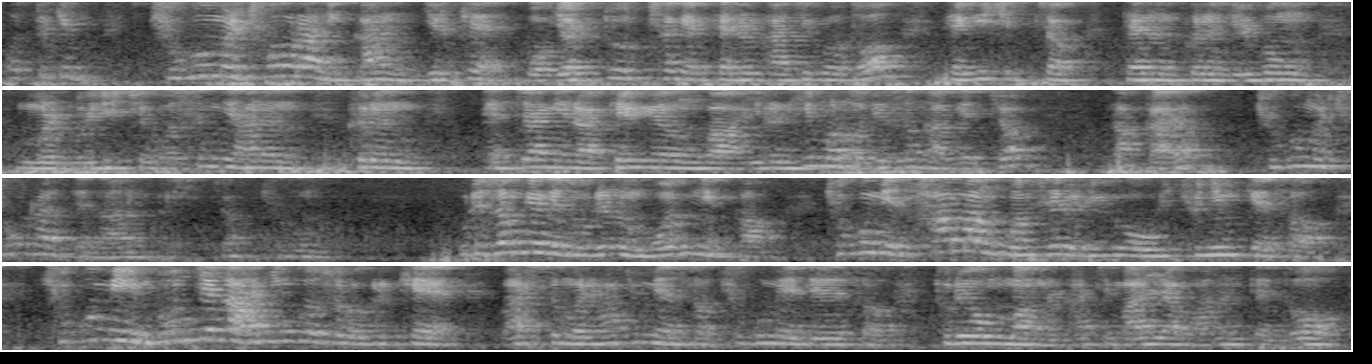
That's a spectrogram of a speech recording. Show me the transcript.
어떻게 죽음을 초월하니까 이렇게 뭐 12척의 배를 가지고도 120척 되는 그런 일본을 물리치고 승리하는 그런 배짱이나 배경과 이런 힘은 어디서 나겠죠? 날까요? 죽음을 초월할 때 나는 것이죠. 죽음. 우리 성경에서 우리는 뭡니까? 죽음이 사망 권세를 이기고 우리 주님께서 죽음이 문제가 아닌 것으로 그렇게 말씀을 해주면서 죽음에 대해서 두려운 마음을 갖지 말라고 하는데도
